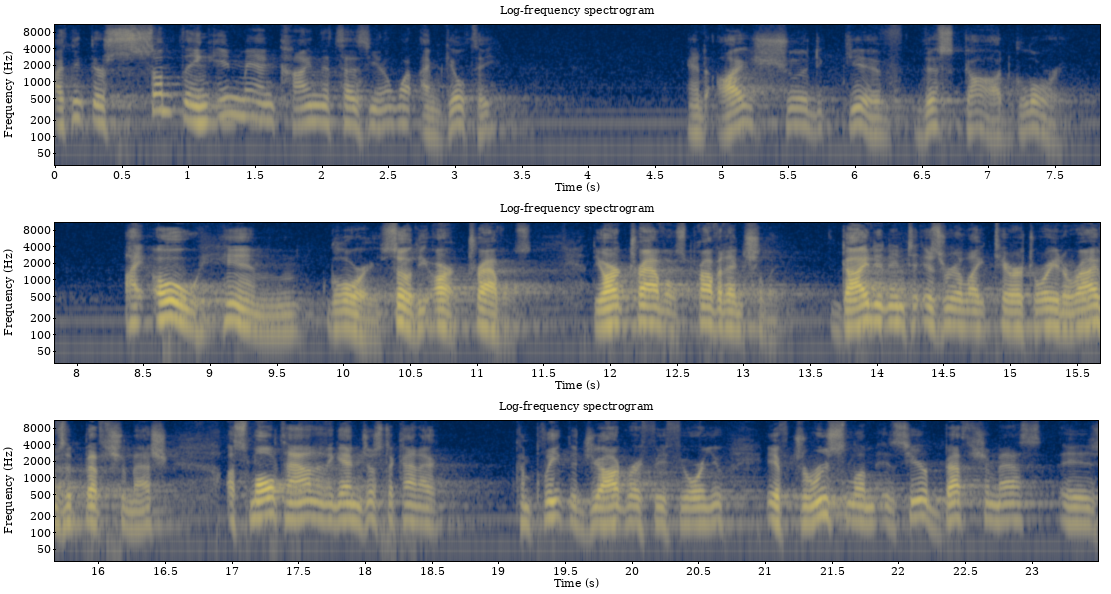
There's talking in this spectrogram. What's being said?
I think there's something in mankind that says, you know what, I'm guilty, and I should give this God glory. I owe him glory. So the ark travels. The ark travels providentially, guided into Israelite territory. It arrives at Beth Shemesh, a small town, and again, just to kind of complete the geography for you, if Jerusalem is here, Beth Shemesh is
